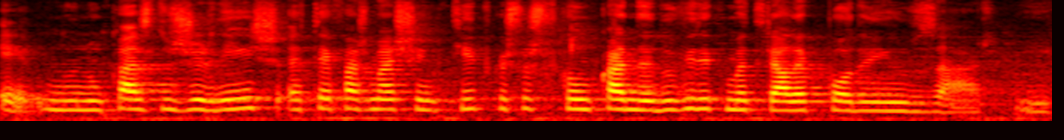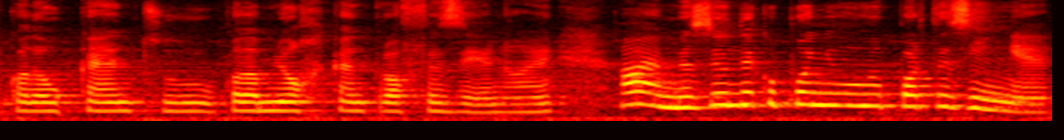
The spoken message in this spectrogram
É, no, no, caso dos jardins até faz mais sentido porque as pessoas ficam um bocado na dúvida que material é que podem usar e qual é o canto, qual é o melhor recanto para o fazer, não é? Ah, mas onde é que eu ponho uma portazinha?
